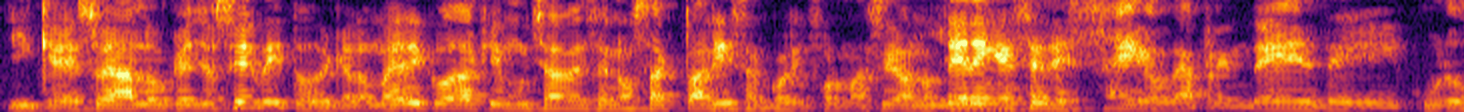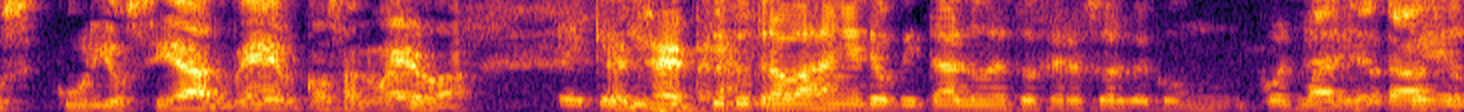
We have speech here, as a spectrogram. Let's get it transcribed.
Y que eso es algo que yo sí he visto, de que los médicos de aquí muchas veces no se actualizan con la información, no tienen ese deseo de aprender, de curos- curiosear, ver cosas nuevas. Eh, que si, si tú trabajas en este hospital donde todo se resuelve con cortar la Machetazo.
